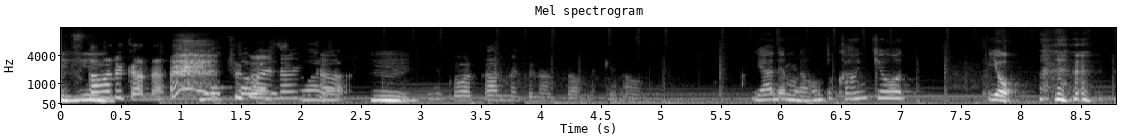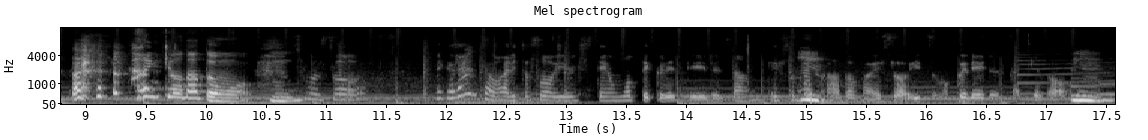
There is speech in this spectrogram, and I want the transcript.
ん。伝わるかな、すごいなんかうん。よくわかんなくなっちゃうんだけど。いやでも本当環境よ。環境だと思う、うん。そうそう。なんかランちゃんは割とそういう視点を持ってくれているじゃん。ですごうん。くアドバイスをいつもくれるんだけど、うん。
